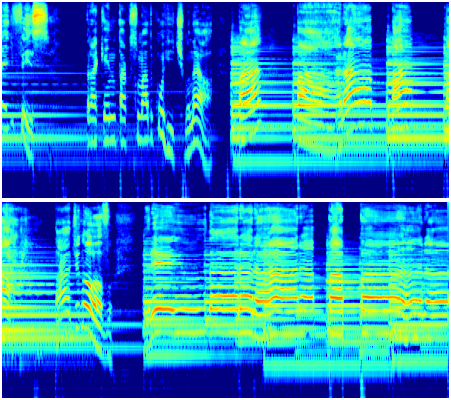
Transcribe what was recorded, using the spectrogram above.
É, é difícil. Pra quem não tá acostumado com ritmo, né? Ó. Pá, para, pá, pá. Tá? De novo. Verei o dararara, pá, para.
